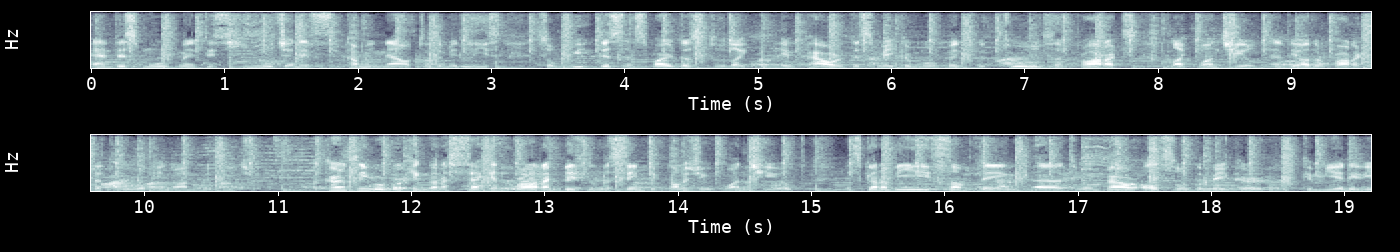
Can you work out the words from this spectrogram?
And this movement is huge and it's coming now to the Middle East. So we, this inspired us to like empower this maker movement with tools and products like 1Sheeld and the other products that we're working on in the future. Currently, we're working on a second product based on the same technology of 1Sheeld. It's going to be something uh, to empower also the maker community,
